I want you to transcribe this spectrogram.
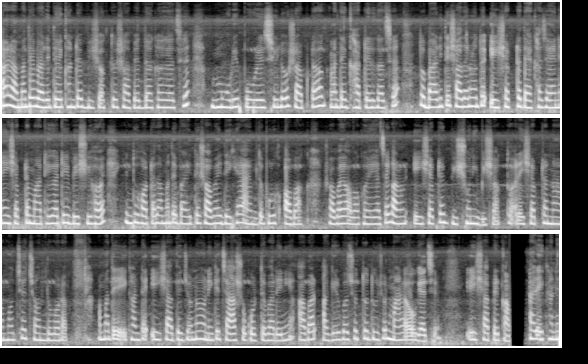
আর আমাদের বাড়িতে এখানটায় বিষাক্ত সাপের দেখা গেছে। মরে পড়েছিল সাপটা আমাদের ঘাটের কাছে। তো বাড়িতে সাধারণত এই সাপটা দেখা যায় না, এই সাপটা মাঠে ঘাটেই বেশি হয়। কিন্তু হঠাৎ আমাদের বাড়িতে সবাই দেখে আমি তো পুরো অবাক। সবাই অবাক হয়ে গেছে কারণ এই সাপটা ভীষণই বিষাক্ত। আর এই সাপটার নাম হচ্ছে চন্দ্রবরা। আমাদের এখানটা এই সাপের জন্য অনেকে চাষও করতে পারেনি। আবার আগের বছর তো দুজন মারাও গেছে এই সাপের কাম আর এখানে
